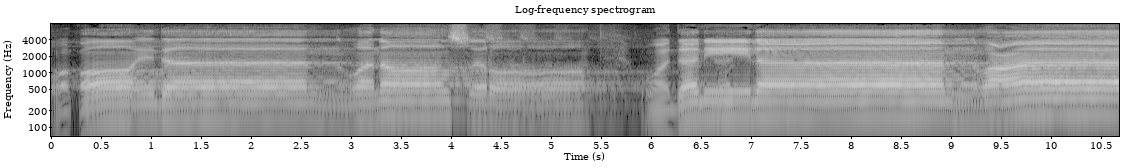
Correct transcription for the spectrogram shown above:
وقائدا وناصرا ودليلا وعينا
